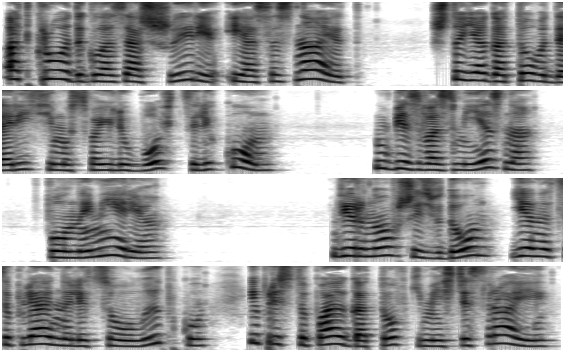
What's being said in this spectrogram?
откроет глаза шире и осознает, что я готова дарить ему свою любовь целиком, безвозмездно, в полной мере. Вернувшись в дом, я нацепляю на лицо улыбку и приступаю к готовке вместе с Раей.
